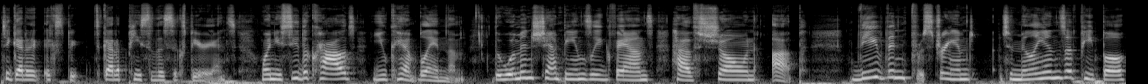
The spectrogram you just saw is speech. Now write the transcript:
to get a to get a piece of this experience. When you see the crowds, you can't blame them. The Women's Champions League fans have shown up. They've been streamed to millions of people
